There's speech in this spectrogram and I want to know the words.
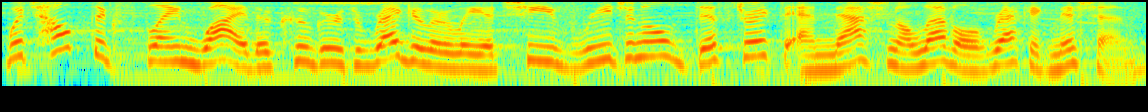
which helps explain why the Cougars regularly achieve regional, district, and national level recognition.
